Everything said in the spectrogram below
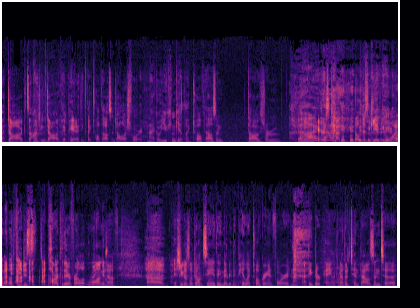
A dog. It's a hunting dog. They paid, I think, like twelve thousand dollars for it. And I go, you can get like twelve thousand dogs from you know Uh-huh, Harris yeah. County. They'll just give you one if you just park there for a, lo- long enough. Um, and she goes, "Well, don't say anything. They they pay like twelve grand for it, and I think they're paying like another ten thousand to."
